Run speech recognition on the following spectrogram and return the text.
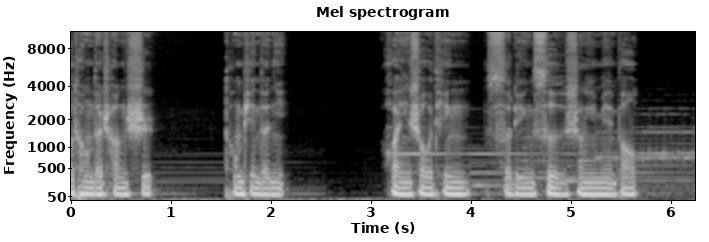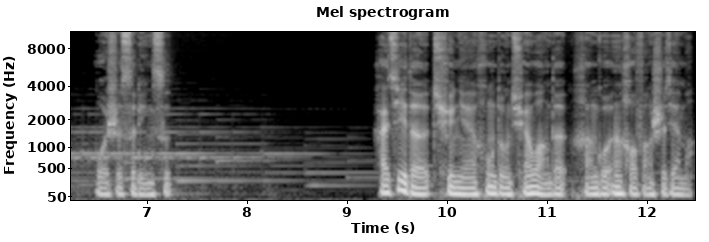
不同的城市，同频的你，欢迎收听四零四声音面包，我是四零四。还记得去年轰动全网的韩国 N 号房事件吗？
